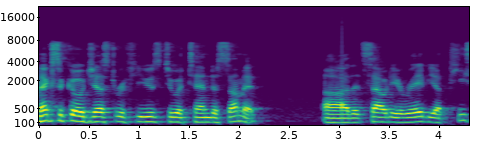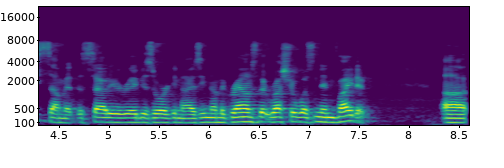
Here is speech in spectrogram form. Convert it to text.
Mexico just refused to attend a summit uh, that Saudi Arabia, peace summit that Saudi Arabia is organizing on the grounds that Russia wasn't invited. Uh,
